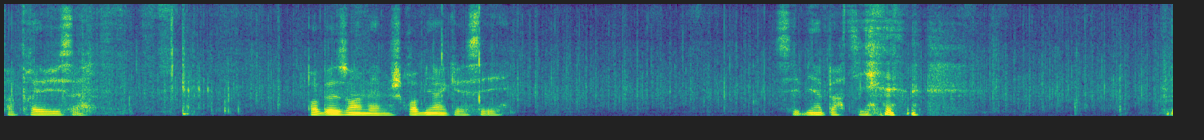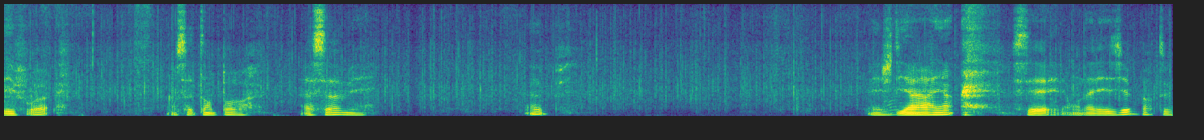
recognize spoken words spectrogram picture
Pas prévu ça. Pas besoin même, je crois bien que c'est... Bien parti. Des fois, on s'attend pas à ça, mais... Hop. Je dis à rien. C'est... On a les yeux partout.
